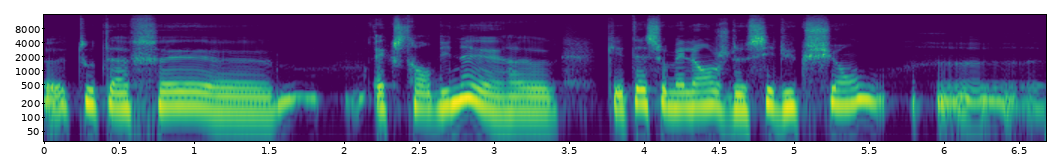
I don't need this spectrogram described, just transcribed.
euh, tout à fait euh, extraordinaire, euh, qui était ce mélange de séduction. Euh,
